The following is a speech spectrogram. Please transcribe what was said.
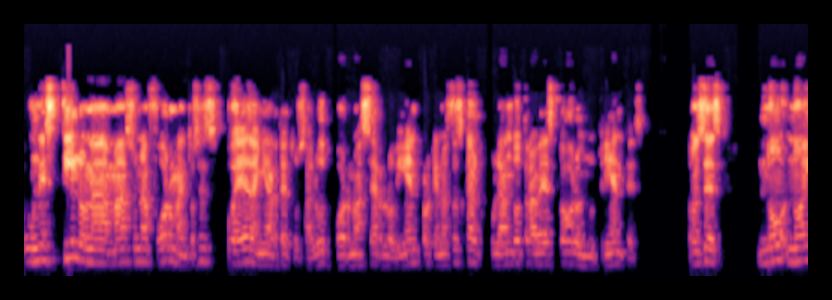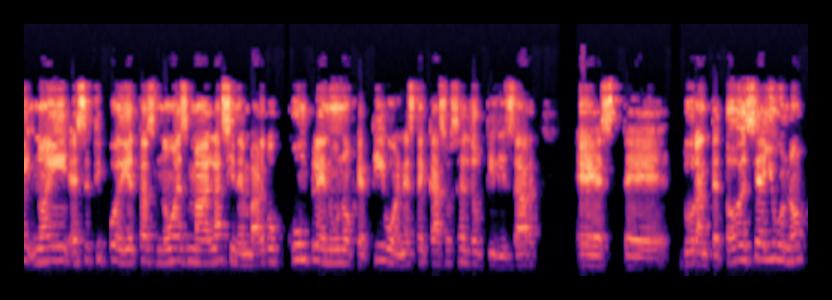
un estilo nada más, una forma, entonces puede dañarte tu salud por no hacerlo bien, porque no estás calculando otra vez todos los nutrientes. Entonces, no, no, hay, no hay, ese tipo de dietas no es mala, sin embargo, cumplen un objetivo. En este caso es el de utilizar este, durante todo ese ayuno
